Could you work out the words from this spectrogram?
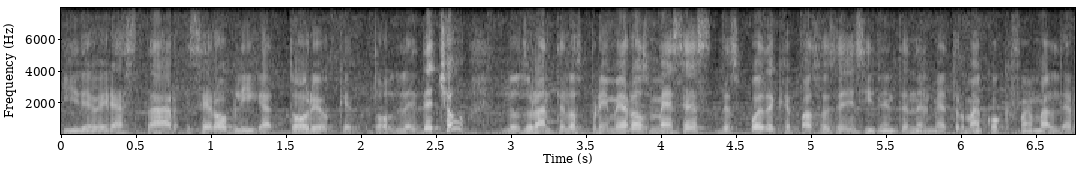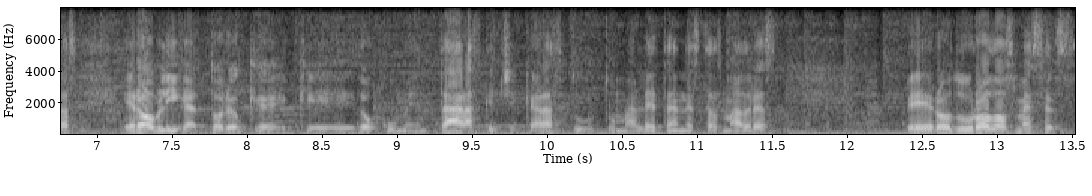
y debería estar, ser obligatorio que todos, de hecho, durante los primeros meses, después de que pasó ese incidente en el metro, me acuerdo que fue en Valderas, era obligatorio que, documentaras, que checaras tu maleta en estas madres, pero duró dos meses.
